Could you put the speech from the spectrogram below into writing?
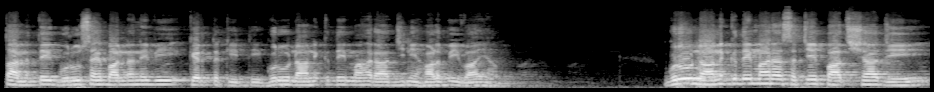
ਧਨ ਤੇ ਗੁਰੂ ਸਾਹਿਬਾਨਾਂ ਨੇ ਵੀ ਕਿਰਤ ਕੀਤੀ। ਗੁਰੂ ਨਾਨਕ ਦੇ ਮਹਾਰਾਜ ਜੀ ਨੇ ਹਲ ਵੀ ਵਾਹਿਆ। ਗੁਰੂ ਨਾਨਕ ਦੇ ਮਹਾਰਾਜ ਸੱਚੇ ਪਾਤਸ਼ਾਹ ਜੀ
